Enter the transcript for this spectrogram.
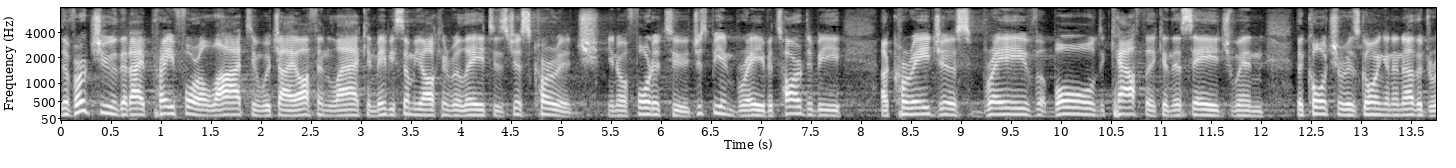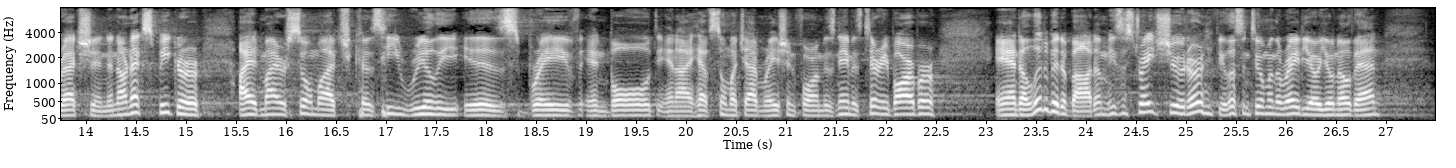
the virtue that I pray for a lot and which I often lack, and maybe some of y'all can relate, is just courage, you know, fortitude, just being brave. It's hard to be a courageous, brave, bold Catholic in this age when the culture is going in another direction. And our next speaker, I admire so much because he really is brave and bold, and I have so much admiration for him. His name is Terry Barber. And a little bit about him, he's a straight shooter. If you listen to him on the radio, you'll know that.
